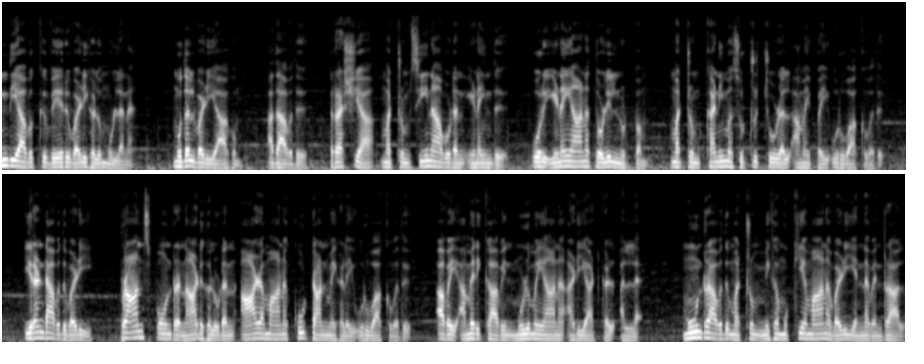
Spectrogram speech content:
இந்தியாவுக்கு வேறு வழிகளும் உள்ளன. முதல் வழியாகும். அதாவது ரஷ்யா மற்றும் சீனாவுடன் இணைந்து ஒரு இணையான தொழில்நுட்பம் மற்றும் கனிம சுற்றுச்சூழல் அமைப்பை உருவாக்குவது. இரண்டாவது வழி பிரான்ஸ் போன்ற நாடுகளுடன் ஆழமான கூட்டாண்மைகளை உருவாக்குவது. அவை அமெரிக்காவின் முழுமையான அடியாட்கள் அல்ல. மூன்றாவது மற்றும் மிக முக்கியமான வழி என்னவென்றால்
